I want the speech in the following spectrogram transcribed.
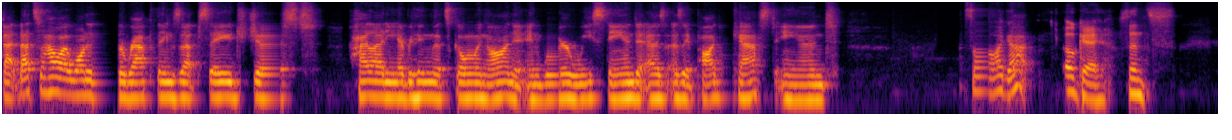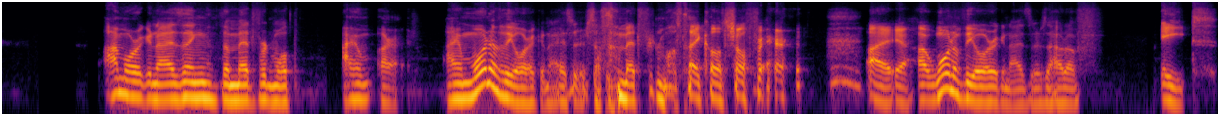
that that's how I wanted to wrap things up. Sage just highlighting everything that's going on and, where we stand as as a podcast, and that's all I got. Okay, since I'm organizing the Medford multi, I am all right. I am one of the organizers of the Medford Multicultural Fair. I yeah, I'm one of the organizers out of eight.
